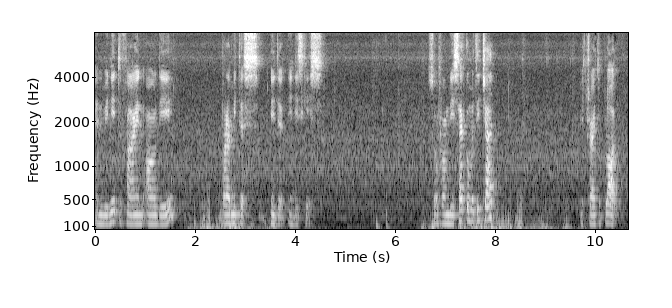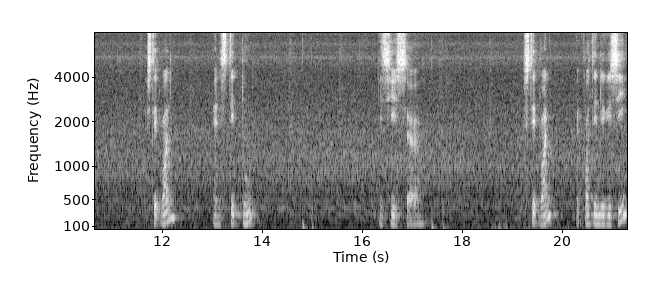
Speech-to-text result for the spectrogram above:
and we need to find all the parameters needed in this case. So from the psychrometric chart we try to plot state 1 and state 2 this is uh, state 1 at 14 degrees C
